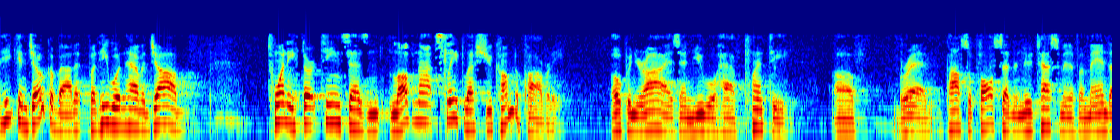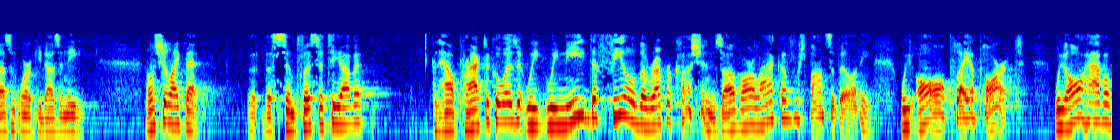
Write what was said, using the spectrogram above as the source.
he can joke about it, but he wouldn't have a job. 2013 says, "Love not sleep, lest you come to poverty. Open your eyes, and you will have plenty of bread. Apostle Paul said in the New Testament, if a man doesn't work, he doesn't eat. Don't you like that? The, simplicity of it and how practical is it? We, we need to feel the repercussions of our lack of responsibility. We all play a part. We all have a,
